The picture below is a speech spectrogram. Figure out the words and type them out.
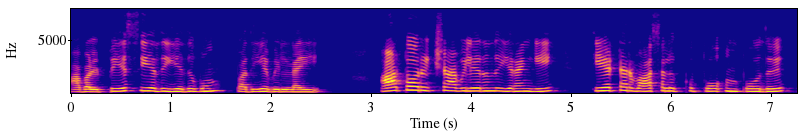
அவள் பேசியது எதுவும் பதியவில்லை. ஆட்டோ ரிக்ஷாவிலிருந்து இறங்கி தியேட்டர் வாசலுக்கு போகும்போது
